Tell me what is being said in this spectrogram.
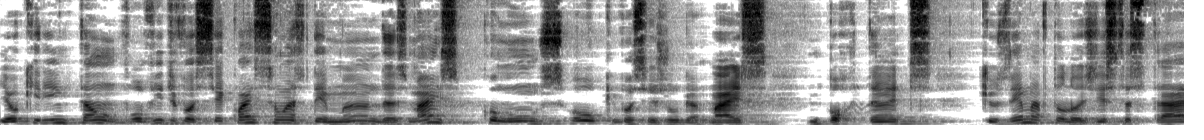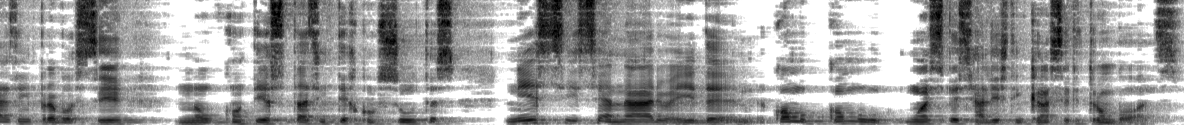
e eu queria então ouvir de você quais são as demandas mais comuns ou que você julga mais importantes que os hematologistas trazem para você no contexto das interconsultas, nesse cenário aí, de, como, como um especialista em câncer e trombose.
